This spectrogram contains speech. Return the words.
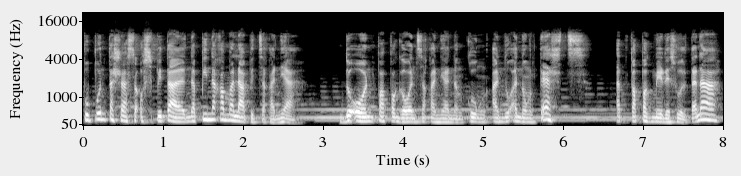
pupunta siya sa ospital na pinakamalapit sa kanya. Doon papagawan sa kanya ng kung ano-anong tests at kapag may resulta na,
